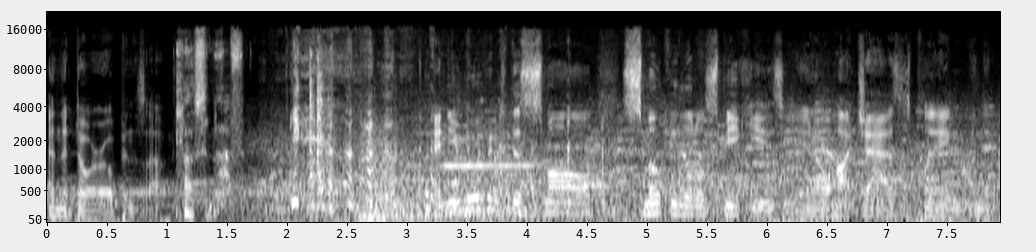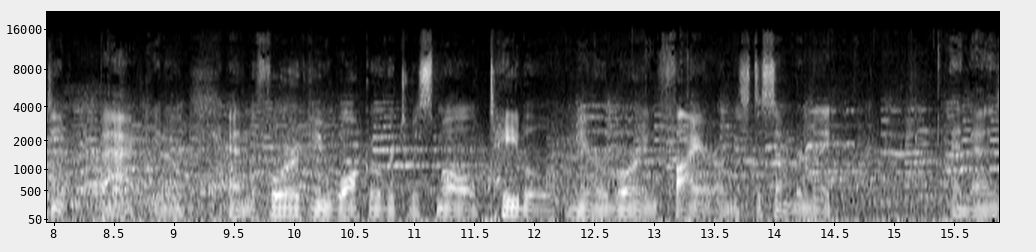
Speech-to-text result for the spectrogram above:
and the door opens up Close enough. and you move into this small smoky little speakeasy you know hot jazz is playing in the deep back you know and the four of you walk over to a small table near a roaring fire on this december night and as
